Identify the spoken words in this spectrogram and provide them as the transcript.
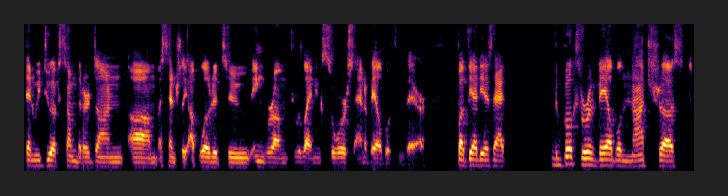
Then we do have some that are done um, essentially uploaded to Ingram through Lightning Source and available through there. But the idea is that the books are available not just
